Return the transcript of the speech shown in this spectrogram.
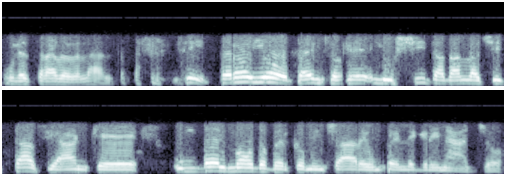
una strada dall'altra. Sì, però io penso che l'uscita dalla città sia anche un bel modo per cominciare un pellegrinaggio,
